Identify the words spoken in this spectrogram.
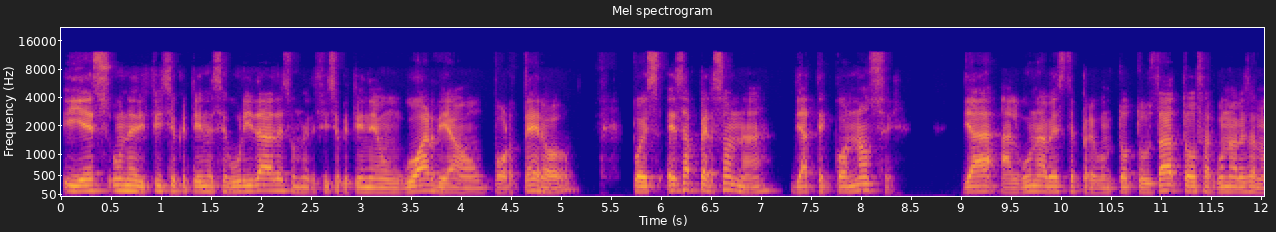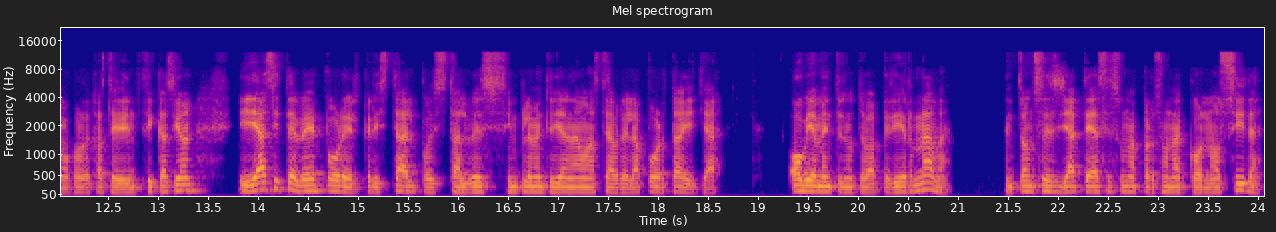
y es un edificio que tiene seguridad, es un edificio que tiene un guardia o un portero, pues esa persona ya te conoce, ya alguna vez te preguntó tus datos, alguna vez a lo mejor dejaste identificación, y ya si te ve por el cristal, pues tal vez simplemente ya nada más te abre la puerta y ya, obviamente no te va a pedir nada. Entonces ya te haces una persona conocida.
